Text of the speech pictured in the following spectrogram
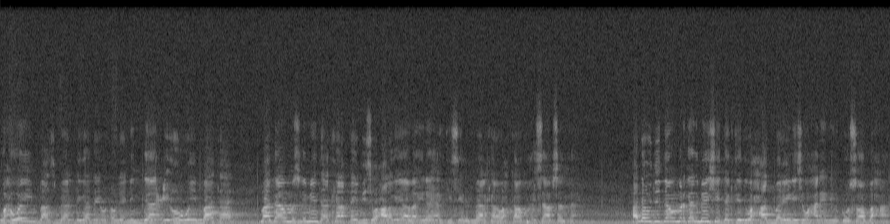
wax weyn baas meel dhigaday wuxuu le nin daaci oo weyn baa tahay. Maadaama muslimiinta aad kala qaybisa waxaa laga yaabaa ilaahay agtiisa inaad meel kale wax kale ku xisaabsan tahay. Hadhow didama markaad meeshii degtid waxaad malaynaysa waxaan inay kuu soo baxaan.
